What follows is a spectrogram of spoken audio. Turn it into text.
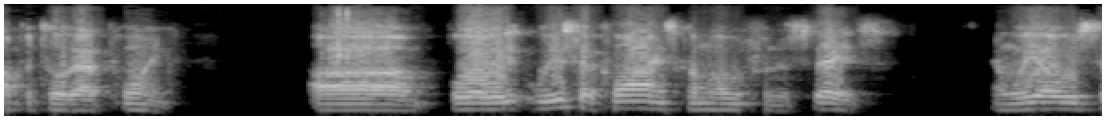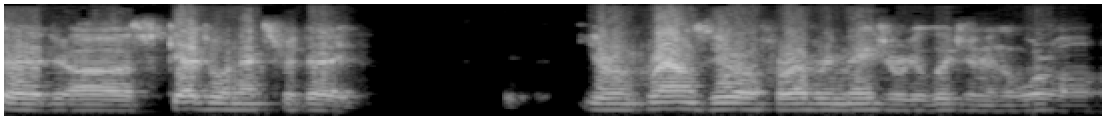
up until that point. Uh, well, we, we used to have clients come over from the states, and we always said uh, schedule an extra day. You're on ground zero for every major religion in the world,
